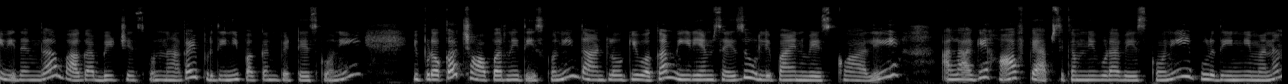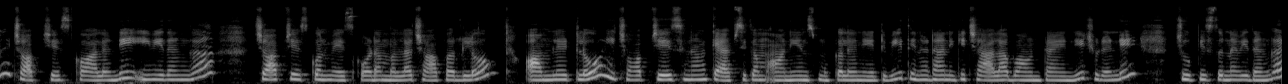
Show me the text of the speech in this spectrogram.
ఈ విధంగా బాగా బీట్ చేసుకున్నాక ఇప్పుడు దీన్ని పక్కన పెట్టేసుకొని ఇప్పుడు ఒక చాపర్ని తీసుకొని దాంట్లోకి ఒక మీడియం సైజు ఉల్లిపాయను వేసుకోవాలి. అలాగే హాఫ్ క్యాప్సికమ్ని కూడా వేసుకొని ఇప్పుడు దీన్ని మనం చాప్ చేసుకోవాలండి. ఈ విధంగా చాప్ చేసుకొని వేసుకోవడం వల్ల చాపర్లో ఆమ్లెట్లో ఈ చాప్ చేసిన క్యాప్సికమ్ ఆనియన్స్ ముక్కలు అనేటివి తినడానికి చాలా బాగుంటాయండి. చూడండి చూపిస్తున్న విధంగా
